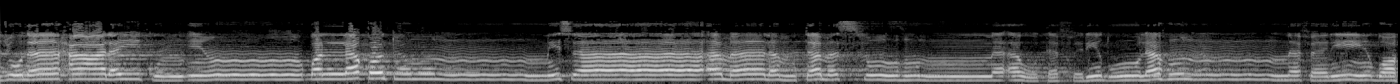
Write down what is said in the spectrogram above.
جناح عليكم إن طلقتم النساء ما لم تمسوهن أو تفرضوا لهن فريضة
